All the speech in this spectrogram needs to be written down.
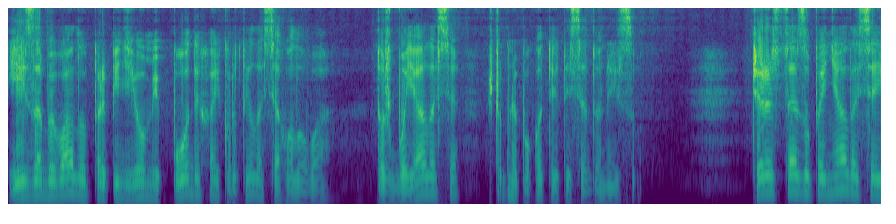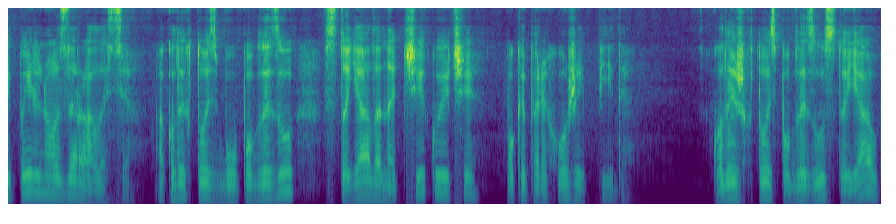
їй забивало при підйомі подиха і крутилася голова, тож боялася, щоб не покотитися донизу. Через це зупинялася і пильно озиралася, а коли хтось був поблизу, стояла, надчікуючи, поки перехожий піде. Коли ж хтось поблизу стояв,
